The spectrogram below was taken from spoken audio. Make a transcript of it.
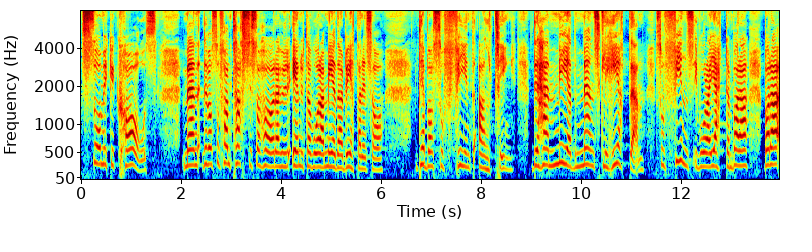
så mycket kaos. Men det var så fantastiskt att höra hur en av våra medarbetare sa, det är bara så fint allting. Det här medmänskligheten som finns i våra hjärtan bara, bara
